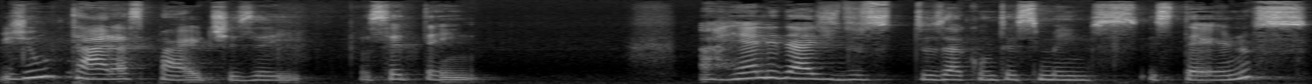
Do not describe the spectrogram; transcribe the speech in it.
juntar as partes aí. Você tem a realidade dos, dos acontecimentos externos,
